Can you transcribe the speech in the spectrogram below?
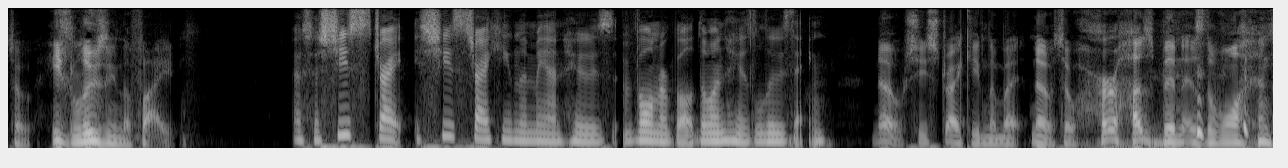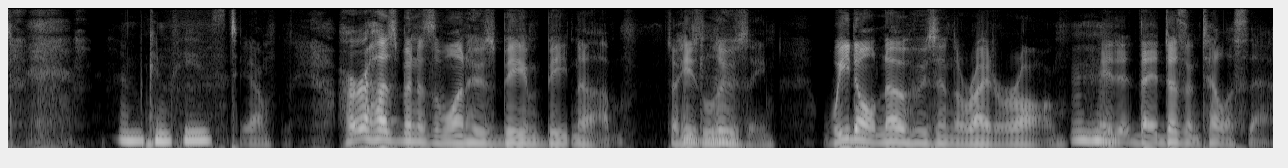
So he's losing the fight. Oh, so she's stri- she's striking the man who's vulnerable, the one who's losing. No, she's striking the ma- no. So her husband is the one. I'm confused. yeah, her husband is the one who's being beaten up. So he's Mhm. losing. We don't know who's in the right or wrong. Mhm. It, it doesn't tell us that.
